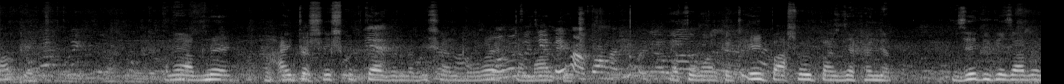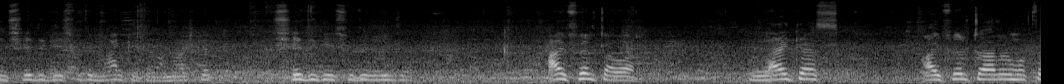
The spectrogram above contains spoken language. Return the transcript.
মার্কেট মানে আপনি হাইটা শেষ করতে পারবেন না, বিশাল বড় একটা মার্কেট এত মার্কেট এই পাশ ওই পাশ দেখাইলাম যেদিকে যাবেন, সেদিকে শুধু মার্কেট আর মার্কেট সেদিকে শুধু ওই যে Eiffel tower like as Eiffel টাওয়ারের মতো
